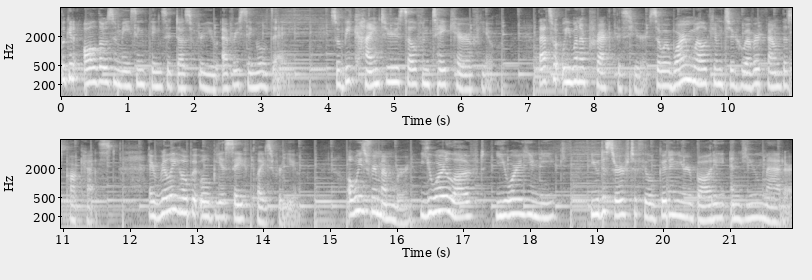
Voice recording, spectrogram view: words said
Look at all those amazing things it does for you every single day. So be kind to yourself and take care of you. That's what we want to practice here. So, a warm welcome to whoever found this podcast. I really hope it will be a safe place for you. Always remember, you are loved, you are unique, you deserve to feel good in your body, and you matter.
